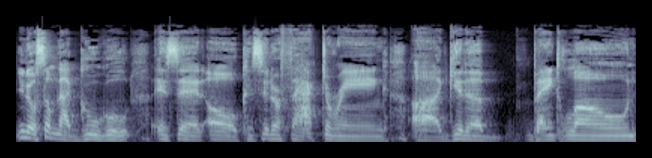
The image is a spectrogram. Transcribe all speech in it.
you know, something I Googled and said, oh, consider factoring, uh, get a bank loan,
